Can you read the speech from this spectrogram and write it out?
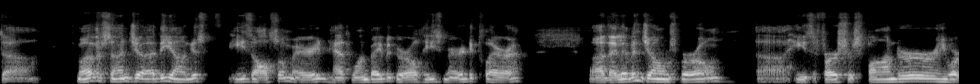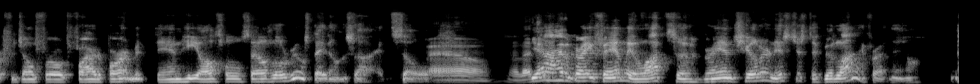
my other son, Judd, the youngest, he's also married, has one baby girl. He's married to Clara. Uh, they live in Jonesboro. Uh, he's a first responder. He works for Jonesboro Fire Department, and he also sells a little real estate on the side. So, wow, yeah, I have a great family, lots of grandchildren. It's just a good life right now.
